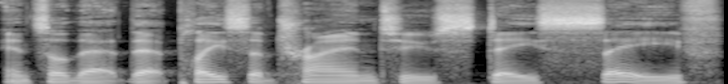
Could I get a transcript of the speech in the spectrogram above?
And so that that place of trying to stay safe,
